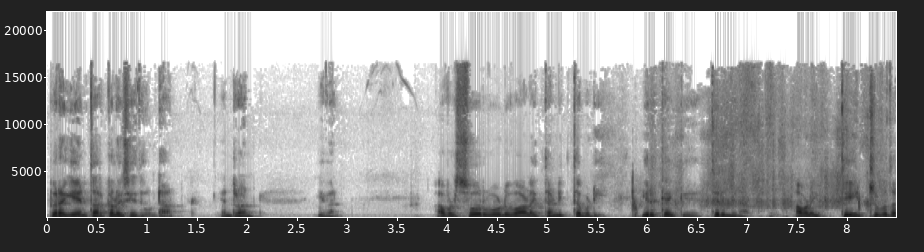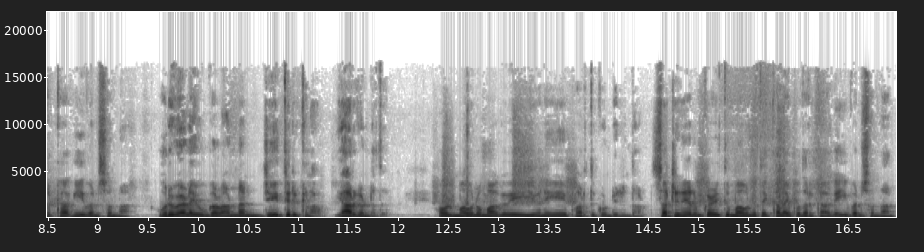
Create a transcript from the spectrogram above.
பிறகு ஏன் தற்கொலை செய்து கொண்டான்? என்றான் இவன். அவள் சோர்வோடு வாளை தனித்தபடி இருக்கைக்கு திரும்பினாள். அவளை தேற்றுவதற்காக இவன் சொன்னான் ஒருவேளை உங்கள் அண்ணன் ஜெயித்திருக்கலாம். யார் கண்டது? அவள் மௌனமாகவே இவனையே பார்த்து கொண்டிருந்தாள். சற்று நேரம் கழித்து மௌனத்தை கலைப்பதற்காக இவன் சொன்னான்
